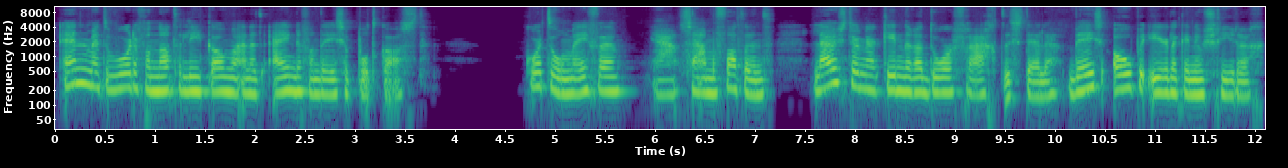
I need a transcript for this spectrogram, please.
En met de woorden van Nathalie komen we aan het einde van deze podcast. Kortom, even ja, samenvattend. Luister naar kinderen door vragen te stellen. Wees open, eerlijk en nieuwsgierig.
